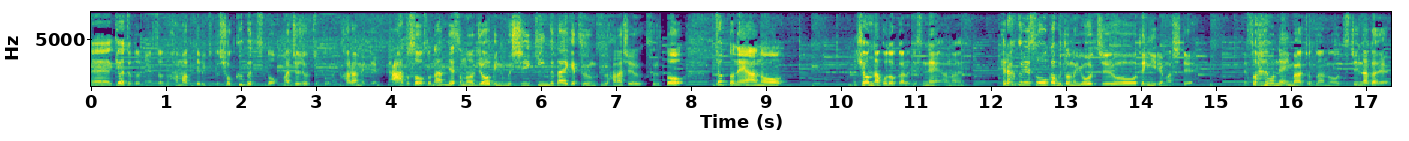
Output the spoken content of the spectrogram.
えー今日はちょっとねちょっとハマってるちょっと植物と、まあ、徐々にちょっと、ね、絡めて。あとそうそうなんでそのジョービンの虫キング対決の話をするとちょっとねあのひょんなことからですねあのヘラクレスオオカブトの幼虫を手に入れましてそれをね今ちょっとあの土の中で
